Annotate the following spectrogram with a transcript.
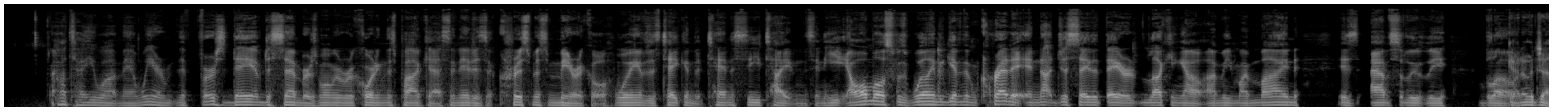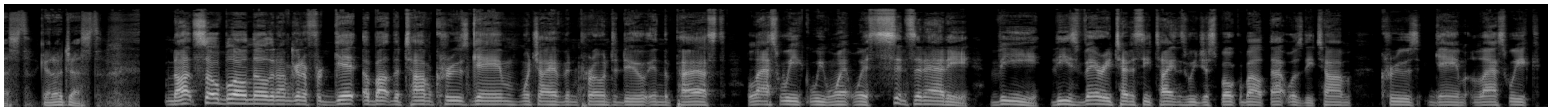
I'll tell you what, man. We are the first day of December is when we're recording this podcast, and it is a Christmas miracle. Williams has taken the Tennessee Titans, and he almost was willing to give them credit and not just say that they are lucking out. I mean, my mind is absolutely blown. Got to adjust. Got to adjust. Not so blown though that I'm going to forget about the Tom Cruise game, which I have been prone to do in the past. Last week we went with Cincinnati v. These very Tennessee Titans we just spoke about. That was the Tom Cruise game last week.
